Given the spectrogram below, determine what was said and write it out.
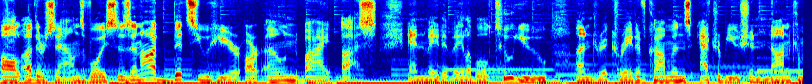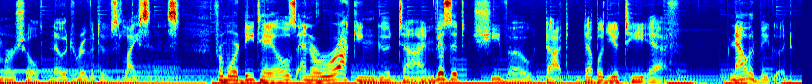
All other sounds, voices, and odd bits you hear are owned by us and made available to you under a Creative Commons Attribution Non Commercial No Derivatives license. For more details and a rocking good time, visit shivo.wtf. Now would be good.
